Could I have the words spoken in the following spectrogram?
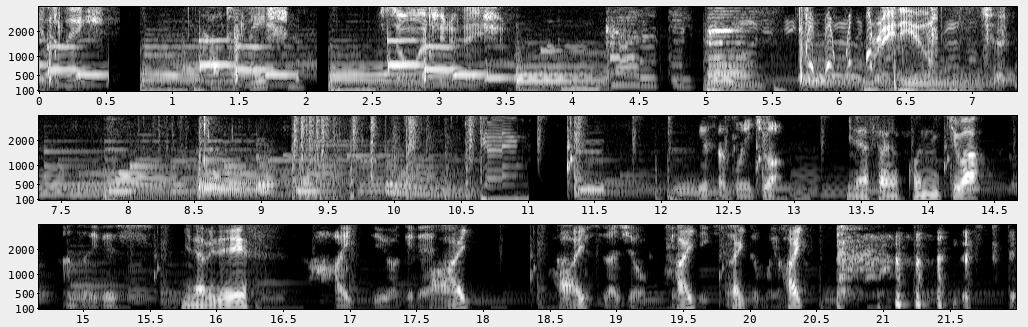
Innovation. cultivation, So much innovation. Radio. Check. 皆さん、こんにちは。皆さん、こんにちは。安西です。みなべです。はい、というわけで、はい。はい RBS ラジオ、やはいっていきたいと思います。はい。どうして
